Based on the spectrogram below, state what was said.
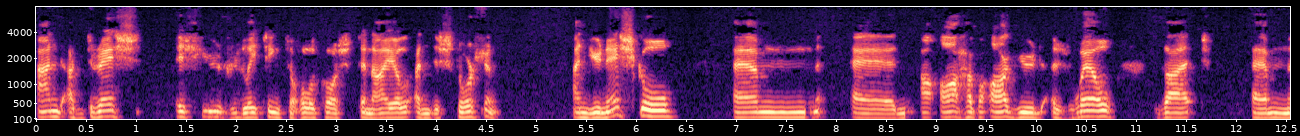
and address issues relating to Holocaust denial and distortion. And UNESCO um, and I have argued as well that um,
